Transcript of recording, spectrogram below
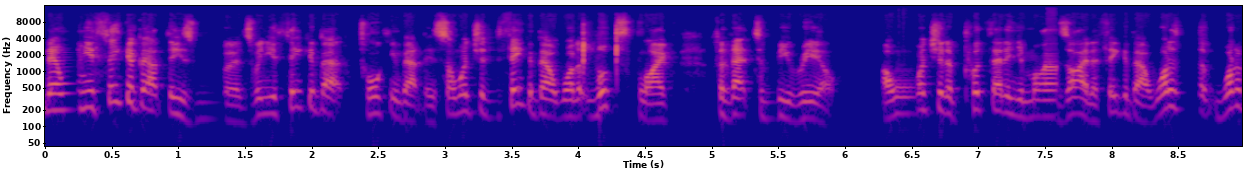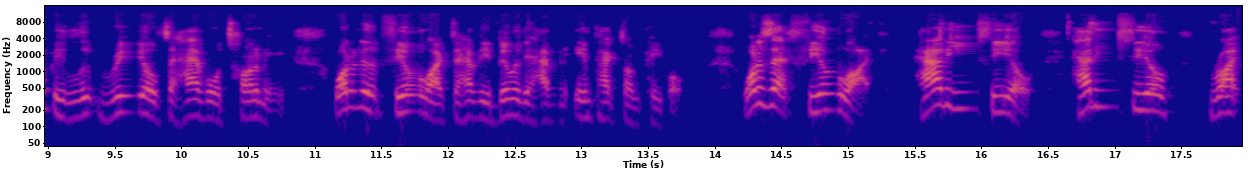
Now, when you think about these words, when you think about talking about this, I want you to think about what it looks like for that to be real. I want you to put that in your mind's eye to think about what is it, what would be real to have autonomy? What does it feel like to have the ability to have an impact on people? What does that feel like? How do you feel? How do you feel right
